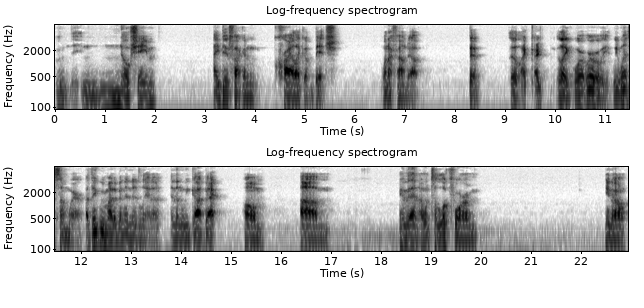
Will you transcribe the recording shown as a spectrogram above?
no shame. I did fucking cry like a bitch when I found out that, that like I like where where were we? We went somewhere. I think we might have been in Atlanta, and then we got back home. Um, and then I went to look for him. You know,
